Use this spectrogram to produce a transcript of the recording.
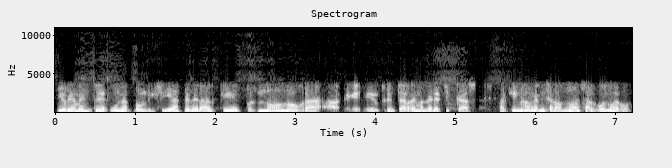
Y obviamente una policía federal que pues no logra eh, enfrentar de manera eficaz al crimen organizado. No es algo nuevo.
